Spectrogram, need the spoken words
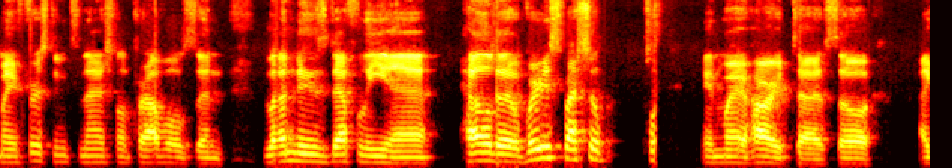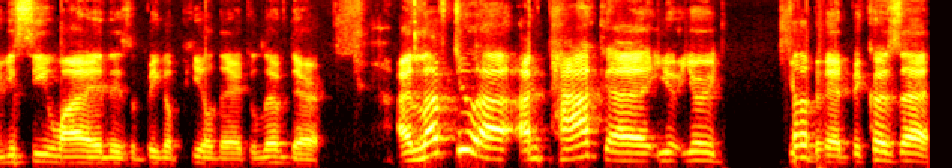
my first international travels. And London is definitely held a very special place in my heart. so I can see why there's a big appeal there to live there. I'd love to unpack your, your a bit because uh,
